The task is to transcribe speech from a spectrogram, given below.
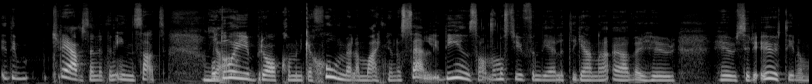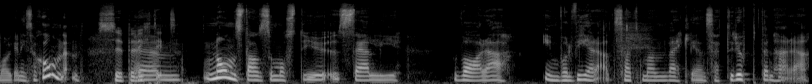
det krävs en liten insats. Och Ja. då är ju bra kommunikation mellan marknad och sälj, det är ju en sån. Man måste ju fundera lite grann över hur, hur ser det ut inom organisationen. Superviktigt. Ehm, någonstans så måste ju sälj vara involverad så att man verkligen sätter upp den här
